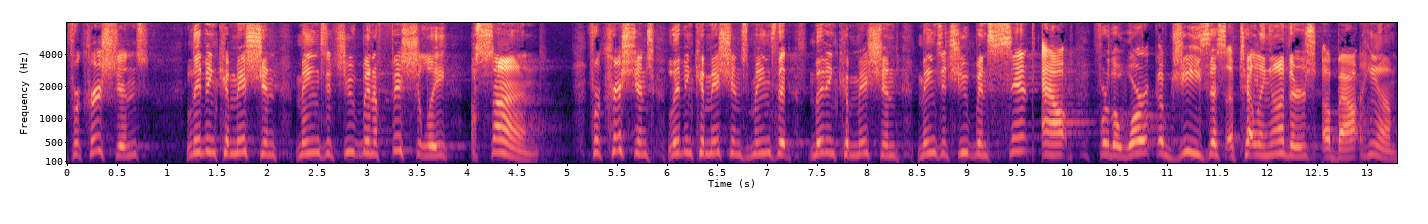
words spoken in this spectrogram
For Christians, living commission means that you've been officially assigned. For Christians, living commissions means that living commissioned means that you've been sent out for the work of Jesus of telling others about him.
